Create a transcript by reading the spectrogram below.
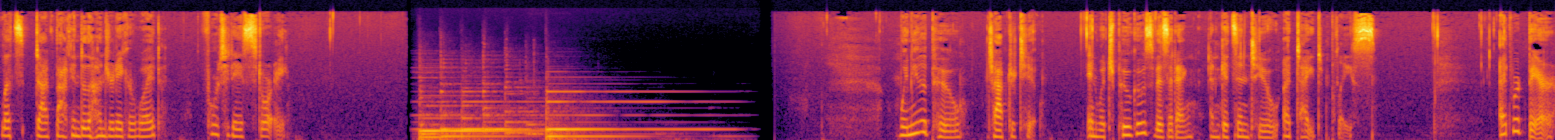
let's dive back into the Hundred Acre Wood for today's story. Winnie the Pooh, Chapter 2, in which Pooh goes visiting and gets into a tight place. Edward Bear,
